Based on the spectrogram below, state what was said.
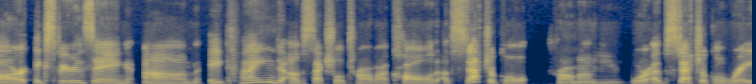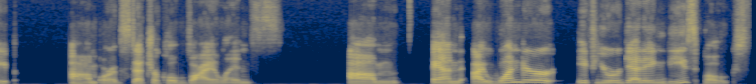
are experiencing um, a kind of sexual trauma called obstetrical trauma mm-hmm. or obstetrical rape um, or obstetrical violence. Um, and I wonder if you're getting these folks,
